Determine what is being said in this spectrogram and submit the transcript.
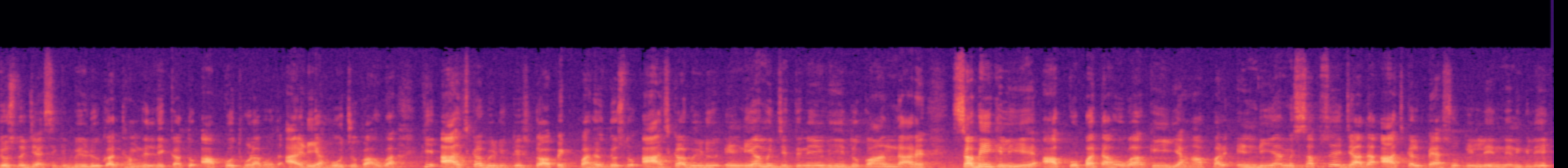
दोस्तों, जैसे कि वीडियो का थंबनेल देखकर तो आपको थोड़ा बहुत आइडिया हो चुका होगा कि आज का वीडियो किस टॉपिक पर है। दोस्तों, आज का वीडियो इंडिया में जितने भी दुकानदार हैं, सभी के लिए है। आपको पता होगा कि यहाँ पर इंडिया में सबसे ज़्यादा आजकल पैसों की लेन देन के लिए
